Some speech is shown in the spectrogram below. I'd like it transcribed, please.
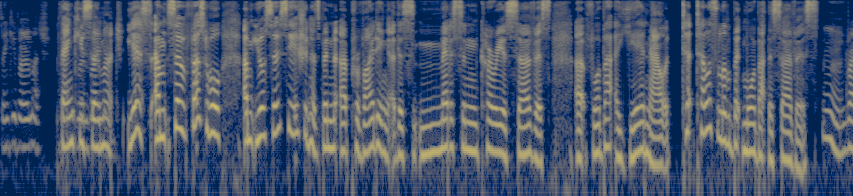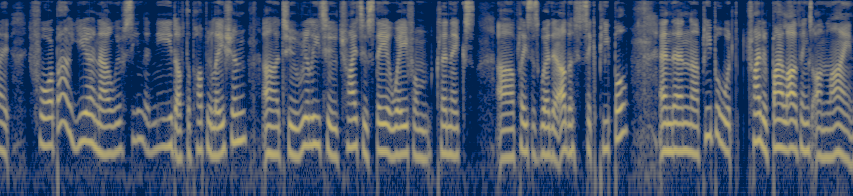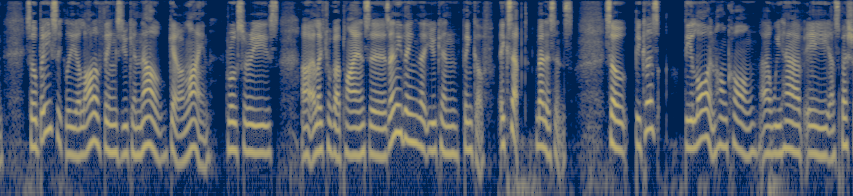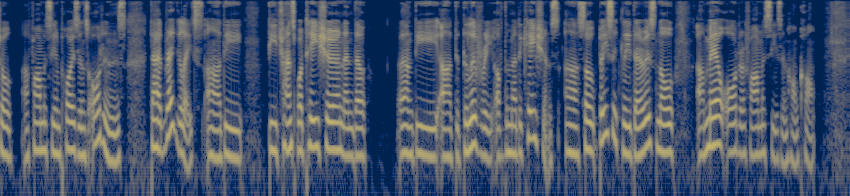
Thank you very much. Thank you for so much. Yes. Um, so first of all, um, your association has been uh, providing this medicine courier service uh, for about a year now. T- tell us a little bit more about the service. Mm, right. For about a year now, we've seen the need of the population uh, to really to try to stay away from clinics, uh, places where there are other sick people, and then uh, people would try to buy a lot of things online. So basically, a lot of things you can now get online. Groceries, uh, electrical appliances, anything that you can think of, except medicines. So, because the law in Hong Kong, uh, we have a, a special uh, pharmacy and poisons ordinance that regulates uh, the the transportation and the and the uh, the delivery of the medications. Uh, so basically, there is no uh, mail order pharmacies in Hong Kong,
